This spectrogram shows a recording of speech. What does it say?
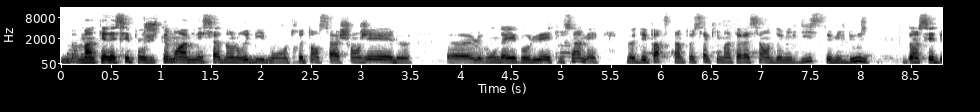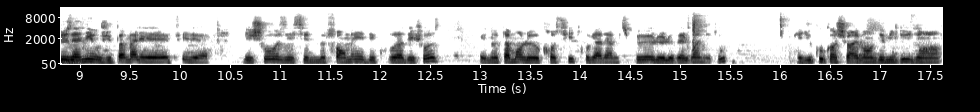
m'intéresser pour justement amener ça dans le rugby. Bon, entre-temps, ça a changé, le, euh, le monde a évolué et tout ça, mais au départ, c'était un peu ça qui m'intéressait en 2010, 2012, dans ces deux mm. années où j'ai pas mal fait des choses, essayé de me former et découvrir des choses, et notamment le crossfit, regarder un petit peu le level 1 et tout. Et du coup, quand je suis arrivé en 2012 dans,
